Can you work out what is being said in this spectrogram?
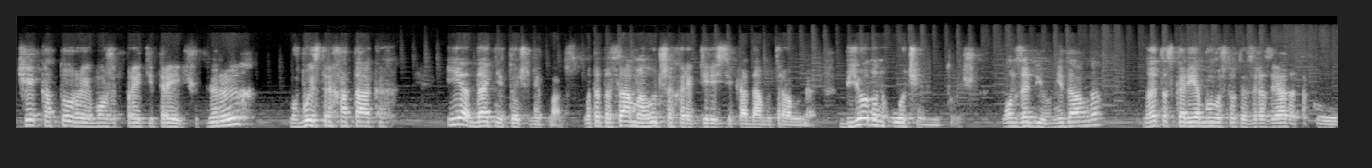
человек, который может пройти троих-четверых в быстрых атаках и отдать неточный пас. Вот это самая лучшая характеристика Адама Трауре. Бьет он очень неточно. Он забил недавно, но это скорее было что-то из разряда такого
